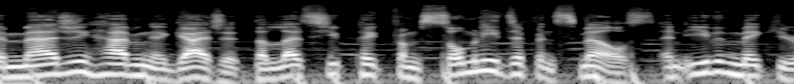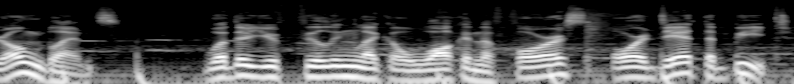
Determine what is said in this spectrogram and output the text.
Imagine having a gadget that lets you pick from so many different smells and even make your own blends. Whether you're feeling like a walk in the forest or a day at the beach,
